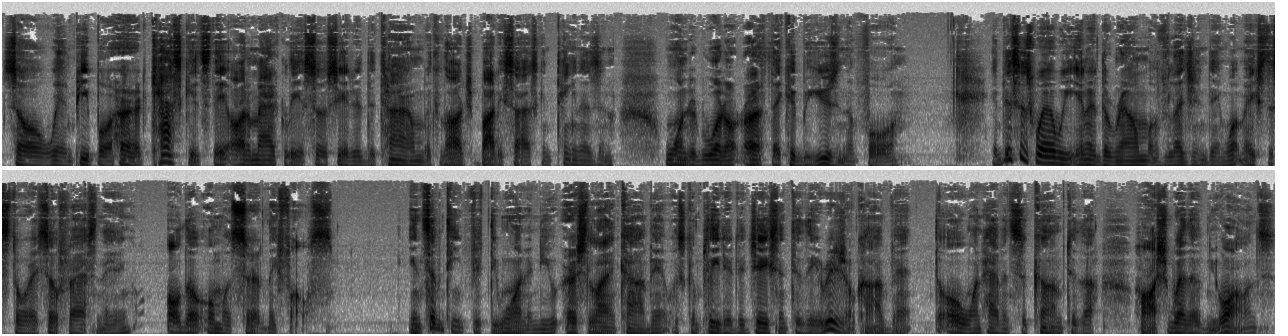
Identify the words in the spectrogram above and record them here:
So when people heard caskets, they automatically associated the term with large body sized containers and wondered what on earth they could be using them for. And this is where we entered the realm of legend and what makes the story so fascinating, although almost certainly false. In 1751, a new Ursuline convent was completed adjacent to the original convent, the old one having succumbed to the harsh weather of New Orleans.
